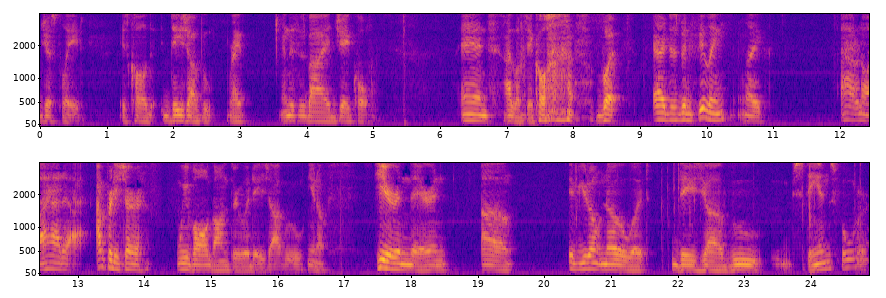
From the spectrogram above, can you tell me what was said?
just played is called Deja Vu, right? And this is by J. Cole. And I love J. Cole, but I've just been feeling like I don't know. I had a, I'm pretty sure we've all gone through a deja vu, you know, here and there. And um, if you don't know what deja vu stands for,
